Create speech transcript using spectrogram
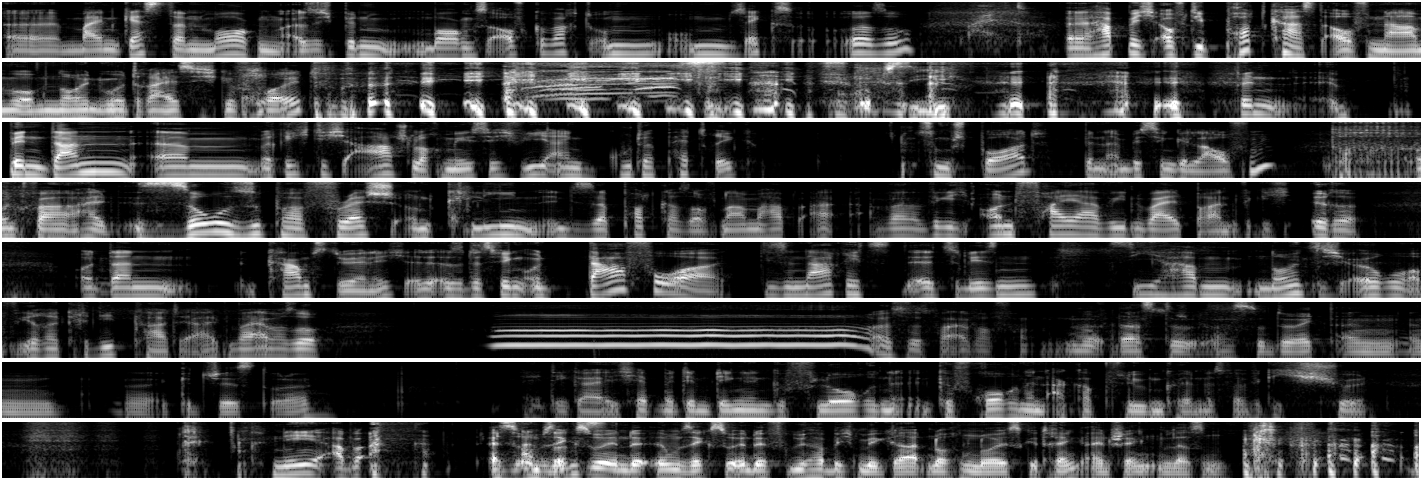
äh, mein gestern Morgen. Also ich bin morgens aufgewacht um, um sechs oder so. Alter. Äh, hab mich auf die Podcast-Aufnahme um 9.30 Uhr gefreut. Upsi. bin, bin dann ähm, richtig arschlochmäßig wie ein guter Patrick zum Sport, bin ein bisschen gelaufen und war halt so super fresh und clean in dieser Podcast-Aufnahme, hab, äh, war wirklich on fire wie ein Waldbrand, wirklich irre. Und dann kamst du ja nicht, also deswegen, und davor diese Nachricht äh, zu lesen, sie haben 90 Euro auf ihrer Kreditkarte erhalten, war einfach so, oh, also das war einfach, nur Da hast du, hast du direkt einen, einen äh, gejist, oder? Ey, Digga, ich hätte mit dem Ding einen gefrorenen, gefrorenen Acker pflügen können. Das war wirklich schön. Nee, aber. Also um Ansonsten- 6, Uhr in der, um 6 Uhr in der Früh habe ich mir gerade noch ein neues Getränk einschenken lassen.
